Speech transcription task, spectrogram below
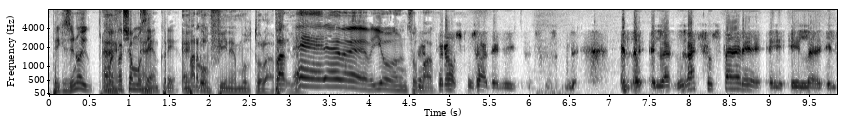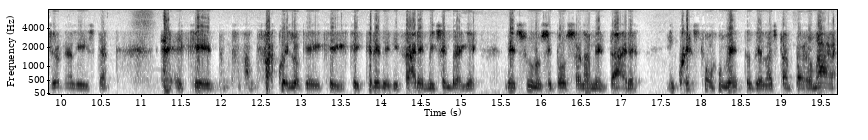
Perché se noi, come eh, facciamo è, sempre, è parli... un confine molto labile. Par- eh, eh, io insomma. Eh, però scusatemi, lascio stare il, il giornalista eh, che fa quello che, che, che crede di fare, mi sembra che nessuno si possa lamentare in questo momento della stampa romana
